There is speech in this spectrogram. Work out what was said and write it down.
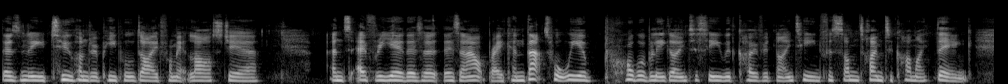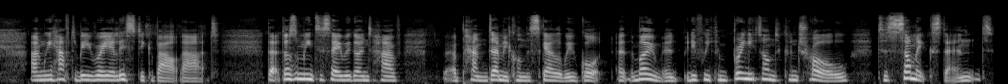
There's nearly 200 people died from it last year and every year there's a there's an outbreak. And that's what we are probably going to see with COVID-19 for some time to come I think. And we have to be realistic about that. That doesn't mean to say we're going to have a pandemic on the scale that we've got at the moment but if we can bring it under control to some extent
